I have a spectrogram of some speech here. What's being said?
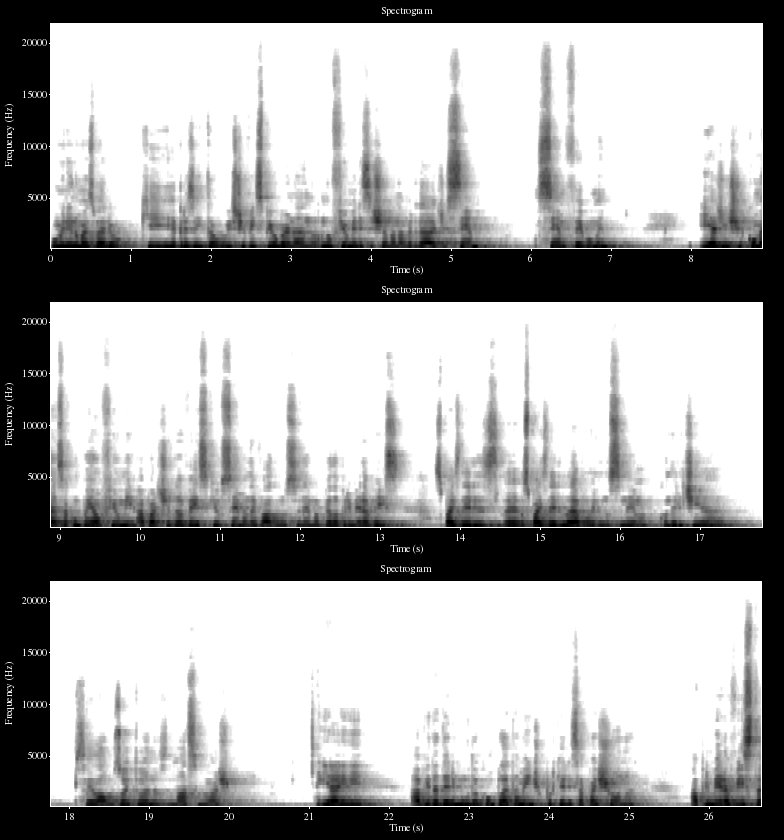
O menino mais velho que representa o Steven Spielberg, né? No, no filme ele se chama, na verdade, Sam, Sam Fableman. E a gente começa a acompanhar o filme a partir da vez que o Sam é levado no cinema pela primeira vez. Os pais, deles, é, os pais dele levam ele no cinema quando ele tinha, sei lá, uns oito anos no máximo, eu acho. E aí a vida dele muda completamente porque ele se apaixona à primeira vista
